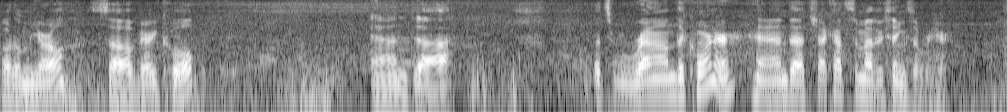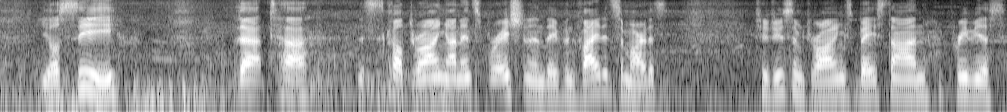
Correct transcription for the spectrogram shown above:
photo mural. So, very cool. And uh, let's round the corner and uh, check out some other things over here you'll see that uh, this is called Drawing on Inspiration, and they've invited some artists to do some drawings based on previous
